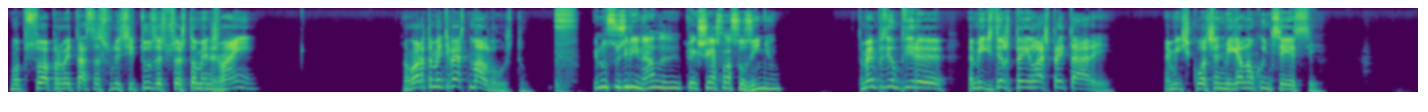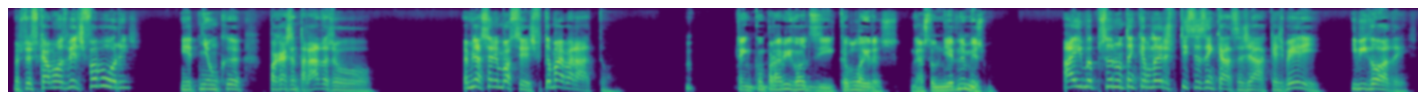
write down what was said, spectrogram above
Uma pessoa aproveitar-se das solicitudes das pessoas que estão menos bem? Agora também tiveste mal gosto. Eu não sugeri nada. Tu é que chegaste lá sozinho. Também podiam pedir a amigos deles para irem lá espreitar. Amigos que o Alexandre Miguel não conhecesse. Mas depois ficavam a dever favores. E ainda tinham que pagar jantaradas ou... É melhor serem vocês, fica mais barato. Tenho que comprar bigodes e cabeleiras. Gastam dinheiro na mesma. Ah, e uma pessoa não tem cabeleiras petiças em casa já, queres ver? E bigodes.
